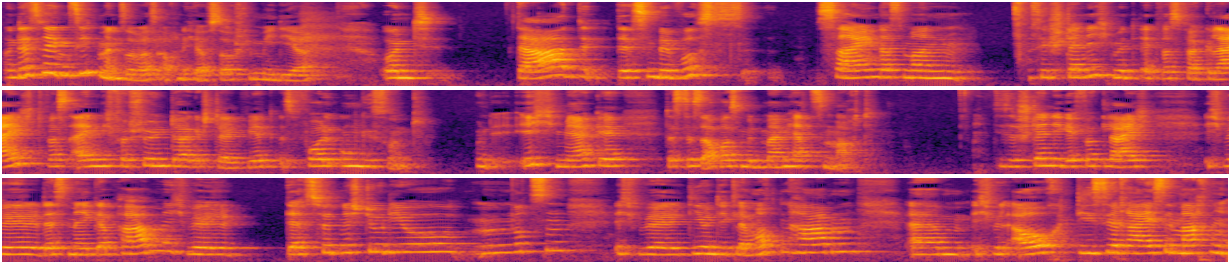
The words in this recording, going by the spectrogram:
Und deswegen sieht man sowas auch nicht auf Social Media. Und da dessen Bewusstsein, dass man sich ständig mit etwas vergleicht, was eigentlich verschönt dargestellt wird, ist voll ungesund. Und ich merke, dass das auch was mit meinem Herzen macht. Dieser ständige Vergleich. Ich will das Make-up haben, ich will das Fitnessstudio hm, nutzen, ich will die und die Klamotten haben, ähm, ich will auch diese Reise machen,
